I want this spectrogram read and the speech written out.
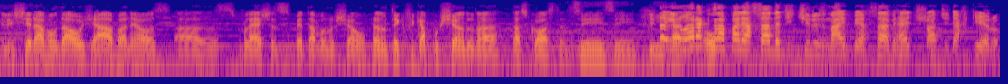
Eles tiravam da aljava, né? As, as flechas espetavam no chão pra não ter que ficar puxando na- das costas. Sim, sim. Não, e não era aquela palhaçada de tiro sniper, sabe? Headshot de arqueiro.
